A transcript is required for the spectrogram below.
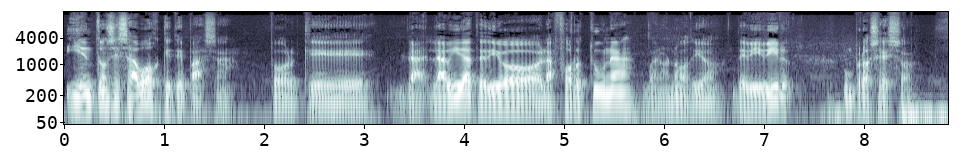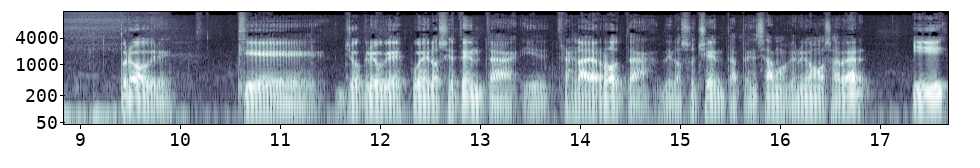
Y entonces a vos, ¿qué te pasa? Porque la, la vida te dio la fortuna, bueno, nos dio, de vivir un proceso progre que yo creo que después de los 70 y tras la derrota de los 80 pensamos que no íbamos a ver y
